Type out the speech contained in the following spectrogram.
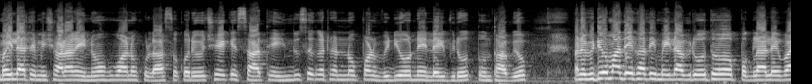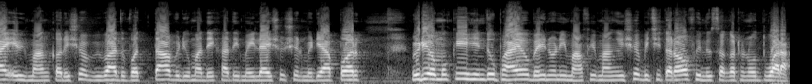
મહિલા તેમની શાળાની ન હોવાનો ખુલાસો કર્યો છે કે સાથે હિન્દુ સંગઠનનો પણ વિડીયોને લઈ વિરોધ નોંધાવ્યો અને વિડીયોમાં દેખાતી મહિલા વિરોધ પગલાં લેવાય એવી માંગ કરી છે વિવાદ વધતા વિડીયોમાં દેખાતી મહિલાએ સોશિયલ મીડિયા પર વીડિયો મૂકી હિન્દુ ભાઈઓ બહેનોની માફી માંગી છે. બીજી તરફ હિન્દુ સંગઠનો દ્વારા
